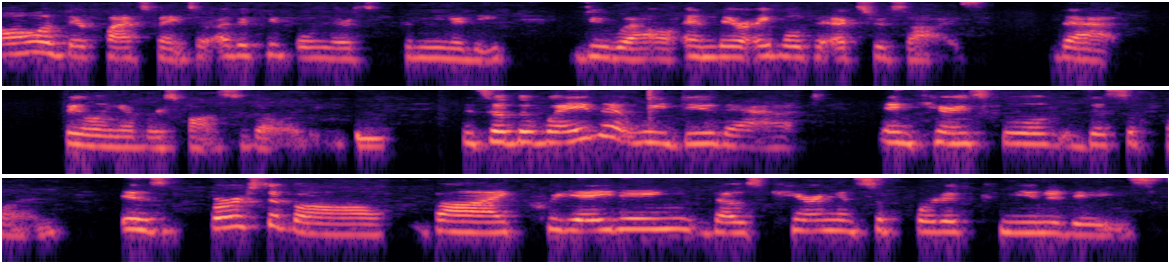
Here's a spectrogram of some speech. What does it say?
all of their classmates or other people in their community do well and they're able to exercise that feeling of responsibility. And so the way that we do that in caring school discipline is first of all by creating those caring and supportive communities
